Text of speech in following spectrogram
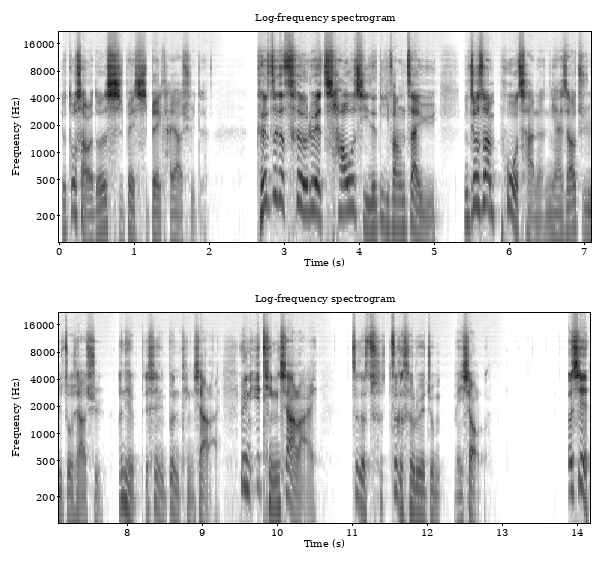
有多少人都是十倍、十倍开下去的。可是这个策略超级的地方在于，你就算破产了，你还是要继续做下去。而且，而且你不能停下来，因为你一停下来，这个策这个策略就没效了。而且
